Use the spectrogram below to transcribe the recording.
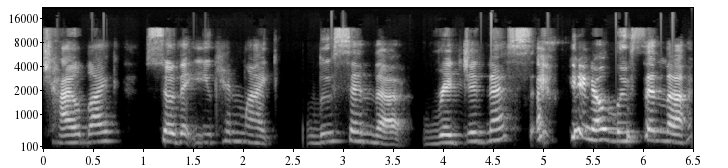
childlike so that you can like loosen the rigidness, you know, loosen the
